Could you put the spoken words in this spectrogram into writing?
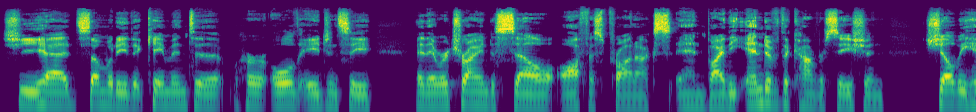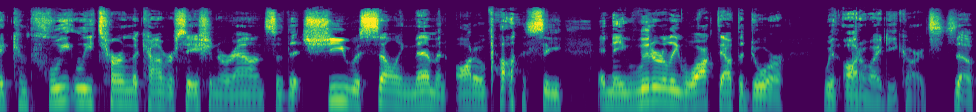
she had somebody that came into her old agency and they were trying to sell office products. And by the end of the conversation, Shelby had completely turned the conversation around so that she was selling them an auto policy and they literally walked out the door with auto ID cards. So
